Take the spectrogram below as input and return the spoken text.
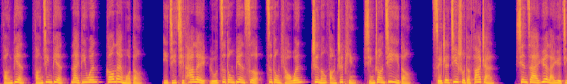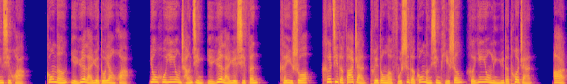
防电、防静电、耐低温、高耐磨等；以及其他类如自动变色、自动调温、智能纺织品、形状记忆等。随着技术的发展，现在越来越精细化，功能也越来越多样化，用户应用场景也越来越细分。可以说，科技的发展推动了服饰的功能性提升和应用领域的拓展。二、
